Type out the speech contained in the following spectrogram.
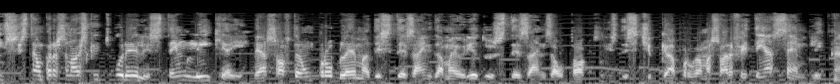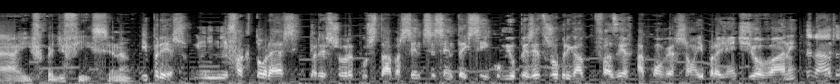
um sistema operacional escrito por eles. Tem um link aí. Their Software é um problema desse design, da maioria dos designs autóctones desse tipo, que a programação era feita em assembly. É, aí fica difícil, né? E preço? Um Factor S, impressora custava 165 mil pesetas. Obrigado por fazer a conversão aí pra gente, Giovanni. De nada.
